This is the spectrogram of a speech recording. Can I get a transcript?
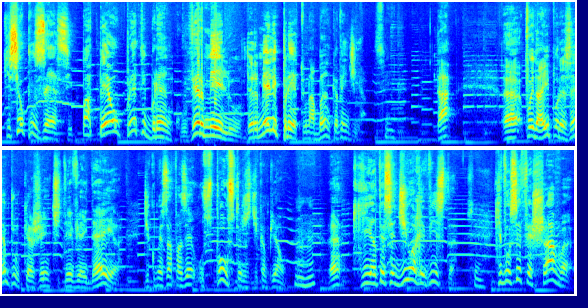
que se eu pusesse papel preto e branco, vermelho, vermelho e preto na banca, vendia. Sim. Tá? Uh, foi daí, por exemplo, que a gente teve a ideia de começar a fazer os posters de campeão, é, que antecediam a revista, Sim. que você fechava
